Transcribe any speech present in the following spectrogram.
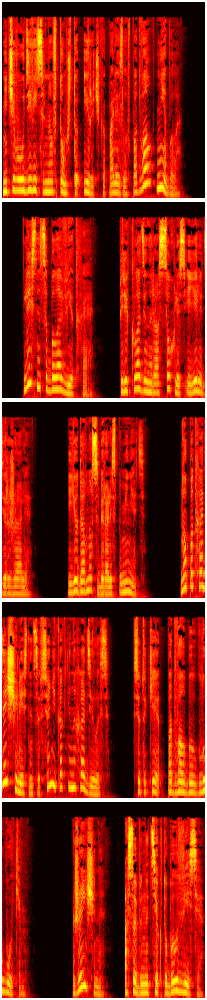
ничего удивительного в том, что Ирочка полезла в подвал, не было. Лестница была ветхая, Перекладины рассохлись и еле держали. Ее давно собирались поменять. Но подходящей лестницы все никак не находилось. Все-таки подвал был глубоким. Женщины, особенно те, кто был в весе,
